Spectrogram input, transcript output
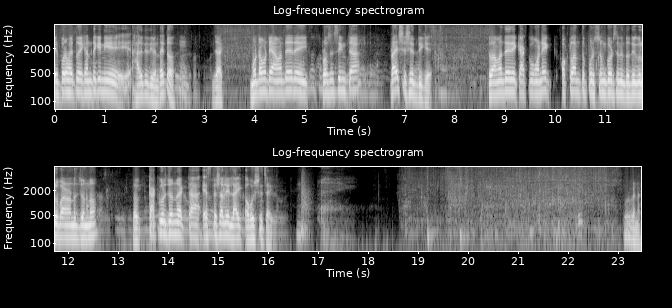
এরপর হয়তো এখান থেকে নিয়ে হারিতে দিবেন, তাই তো? যাক। মোটামুটি আমাদের এই প্রসেসিংটা প্রায় শেষের দিকে। তো আমাদের এই কাকু অনেক অক্লান্ত পরিশ্রম করছেন দধিগুলো বানানোর জন্য। তো কাকুর জন্য একটা স্পেশালি লাইক অবশ্যই চাই। করবে না।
